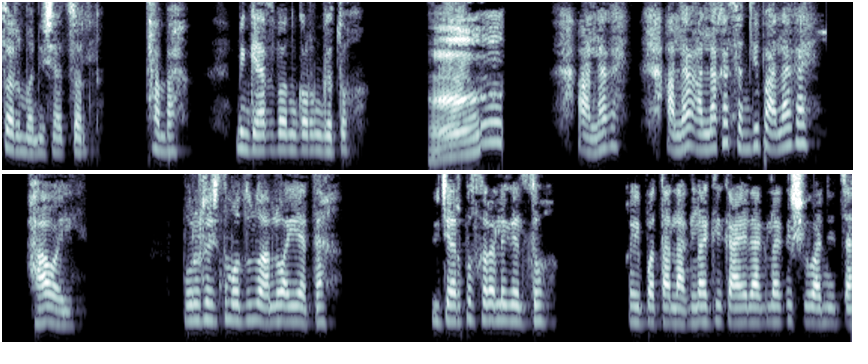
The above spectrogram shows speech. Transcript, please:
चल मनीषा चल. थांबा मी गॅस बंद करून घेतो. आला काय? आला आला काय संदीप? आला काय? हा आई पोलीस स्टेशन मधून आलो आई आता. विचारपूस करायला गेलतो. काही पता लागला की काय लागला की शिवानीचा.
